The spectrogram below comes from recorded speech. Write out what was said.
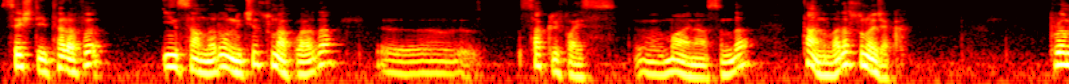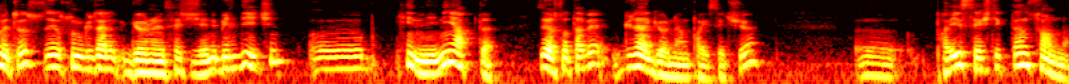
Seçtiği tarafı insanları onun için sunaklarda e, sacrifice e, manasında tanrılara sunacak. Prometheus Zeus'un güzel görüneni seçeceğini bildiği için e, hinliğini yaptı. Zeus da tabi güzel görünen payı seçiyor. E, payı seçtikten sonra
